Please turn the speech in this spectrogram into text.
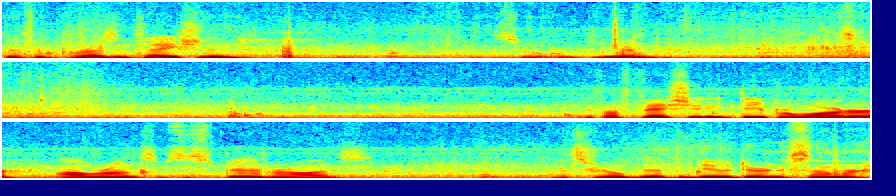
Different presentation. See what we get. If I fish any deeper water, I'll run some suspended rods. That's real good to do during the summer.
